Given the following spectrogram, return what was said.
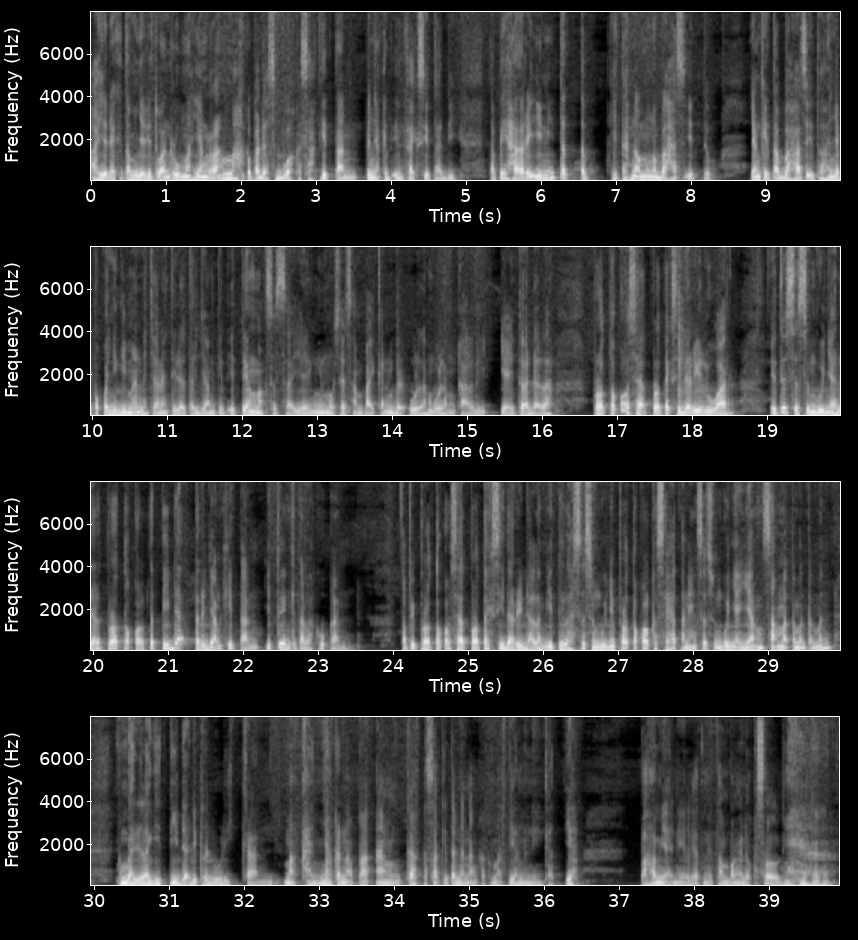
Akhirnya kita menjadi tuan rumah yang ramah kepada sebuah kesakitan, penyakit infeksi tadi. Tapi hari ini tetap kita nggak mau ngebahas itu. Yang kita bahas itu hanya pokoknya gimana caranya tidak terjangkit. Itu yang maksud saya ingin mau saya sampaikan berulang-ulang kali. Yaitu adalah protokol sehat proteksi dari luar itu sesungguhnya adalah protokol ketidakterjangkitan. Itu yang kita lakukan. Tapi protokol sehat proteksi dari dalam itulah sesungguhnya protokol kesehatan yang sesungguhnya yang sama teman-teman kembali lagi tidak diperdulikan. Makanya kenapa angka kesakitan dan angka kematian meningkat ya. Paham ya ini lihat nih tampangnya udah kesel nih.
